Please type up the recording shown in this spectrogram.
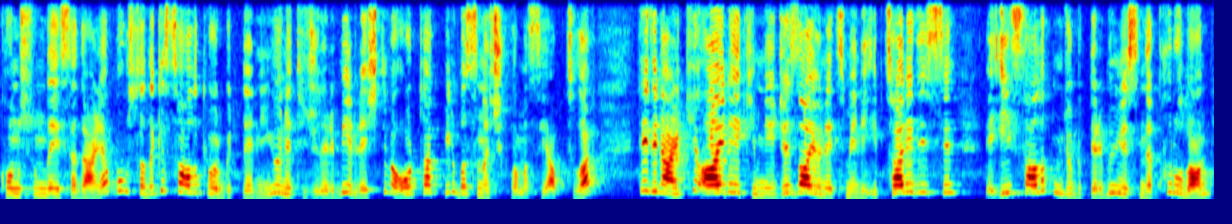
konusunda ise Derya, Bursa'daki sağlık örgütlerinin yöneticileri birleşti ve ortak bir basın açıklaması yaptılar. Dediler ki aile hekimliği ceza yönetmeliği iptal edilsin ve İl Sağlık Müdürlükleri bünyesinde kurulan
